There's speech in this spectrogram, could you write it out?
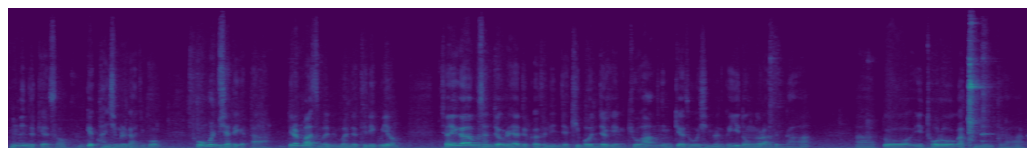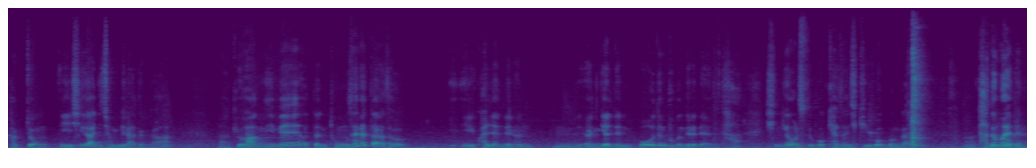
국민들께서 함께 관심을 가지고 도움을 주셔야 되겠다 이런 말씀을 먼저 드리고요. 저희가 우선적으로 해야 될 것은 이제 기본적인 교황님께서 오시면 그 이동로라든가 아, 또 이 도로 같은 인프라, 각종 이 시가지 정비라든가 아, 교황님의 어떤 동선에 따라서 이, 이 관련되는 음, 연결된 모든 부분들에 대해서 다 신경을 쓰고 개선시키고 뭔가를 어, 다듬어야 되는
